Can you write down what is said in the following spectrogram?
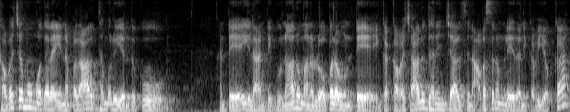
కవచము మొదలైన పదార్థములు ఎందుకు? అంటే ఇలాంటి గుణాలు మన లోపల ఉంటే ఇంకా కవచాలు ధరించాల్సిన అవసరం లేదని కవి యొక్క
